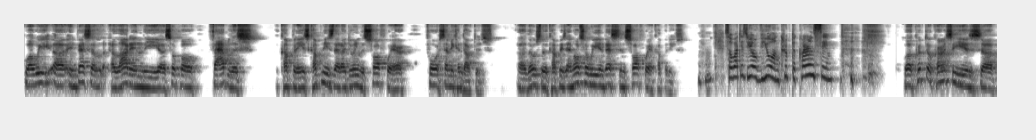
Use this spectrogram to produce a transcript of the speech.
well, we uh, invest a, a, lot in the uh, so-called fabless companies, companies that are doing the software for semiconductors. Uh, those are the companies, and also we invest in software companies. Mm-hmm. So, what is your view on cryptocurrency? well, cryptocurrency is uh,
